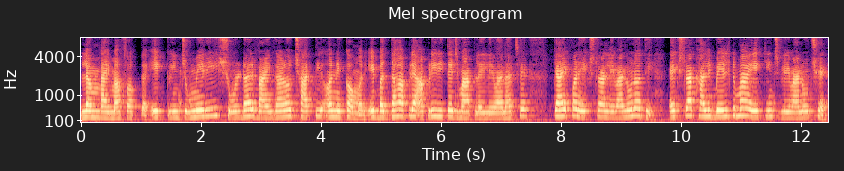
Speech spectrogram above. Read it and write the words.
લંબાઈમાં ફક્ત એક ઇંચ ઉમેરી, શોલ્ડર, બાયગાળો, છાતી અને કમર એ બધા આપણે આપણી રીતે જ માપ લઈ લેવાના છે. ક્યાંય પણ એક્સ્ટ્રા લેવાનું નથી. એક્સ્ટ્રા ખાલી બેલ્ટમાં એક ઇંચ લેવાનું છે.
